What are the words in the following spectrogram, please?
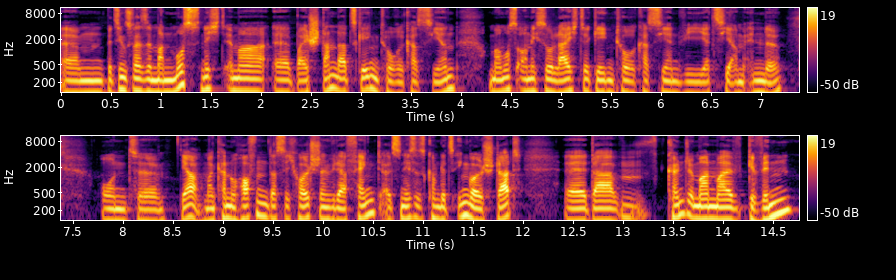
Ähm, beziehungsweise man muss nicht immer äh, bei Standards Gegentore kassieren und man muss auch nicht so leichte Gegentore kassieren wie jetzt hier am Ende. Und äh, ja, man kann nur hoffen, dass sich Holstein wieder fängt. Als nächstes kommt jetzt Ingolstadt. Äh, da hm. könnte man mal gewinnen,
